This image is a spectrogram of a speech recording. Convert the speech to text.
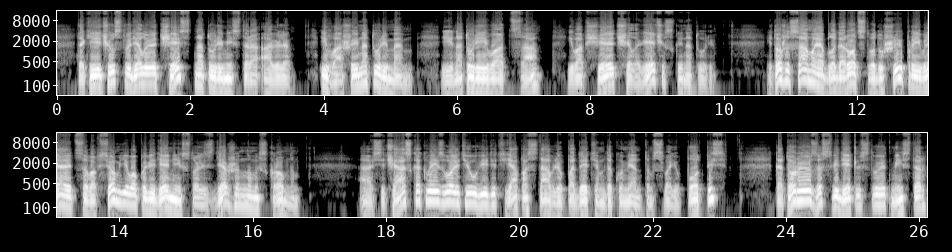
— Такие чувства делают честь натуре мистера Авеля. И вашей натуре, мэм, и натуре его отца — и вообще человеческой натуре. И то же самое благородство души проявляется во всем его поведении столь сдержанным и скромным. А сейчас, как вы изволите увидеть, я поставлю под этим документом свою подпись, которую засвидетельствует мистер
